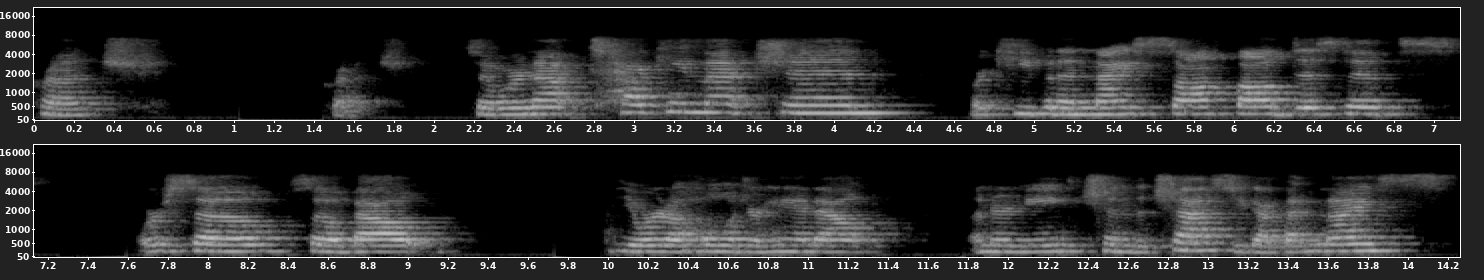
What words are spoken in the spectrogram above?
Crunch, crunch. So we're not tucking that chin. We're keeping a nice softball distance or so. So about, if you were to hold your hand out underneath chin to chest, you got that nice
